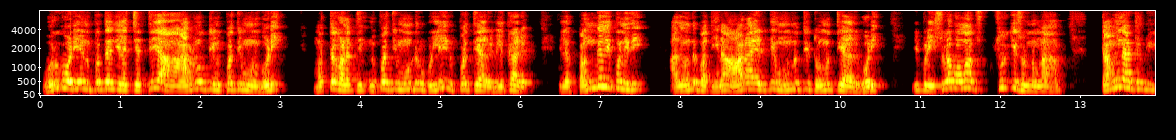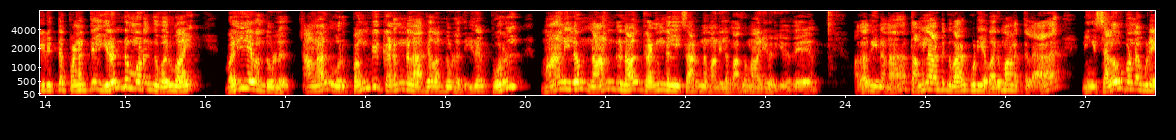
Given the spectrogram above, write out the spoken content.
ஒரு கோடியே முப்பத்தஞ்சு லட்சத்தி அறுநூத்தி முப்பத்தி மூணு கோடி மொத்த வளத்தின் முப்பத்தி மூன்று புள்ளி முப்பத்தி ஆறு விழுக்காடு. இல்ல பங்களிப்பு நிதி அது வந்து பாத்தீங்கன்னா ஆறாயிரத்தி முன்னூத்தி தொண்ணூத்தி ஆறு கோடி. இப்படி சுலபமா சுருக்கி சொல்லணும்னா தமிழ்நாட்டிற்கு கிடைத்த பணத்தில் இரண்டு மடங்கு வருவாய் வெளியே வந்துள்ளது. ஆனால் ஒரு பங்கு கடன்களாக வந்துள்ளது. இதன் பொருள் மாநிலம் நான்கு நாள் கடன்களில் சார்ந்த மாநிலமாக மாறி வருகிறது. அதாவது என்னன்னா தமிழ்நாட்டுக்கு வரக்கூடிய வருமானத்துல நீங்க செலவு பண்ணக்கூடிய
